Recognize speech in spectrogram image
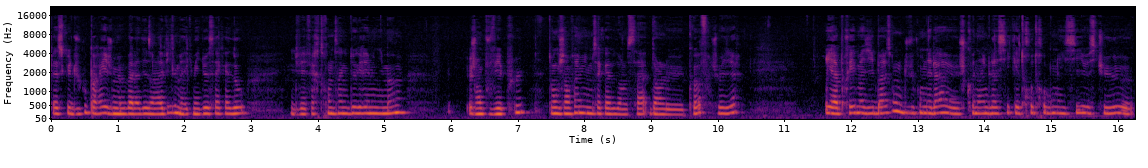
Parce que du coup, pareil, je me baladais dans la ville, mais avec mes deux sacs à dos, il devait faire 35 degrés minimum. J'en pouvais plus. Donc j'ai enfin mis mon sac à dos dans le, coffre, je veux dire. Et après, il m'a dit Bah attends, vu qu'on est là, euh, je connais un glacier qui est trop trop bon ici. Euh, si tu veux, euh,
